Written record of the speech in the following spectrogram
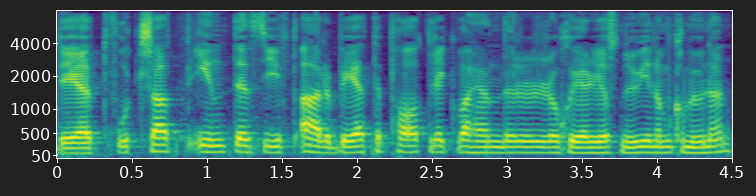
Det är ett fortsatt intensivt arbete. Patrik, vad händer och sker just nu inom kommunen?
